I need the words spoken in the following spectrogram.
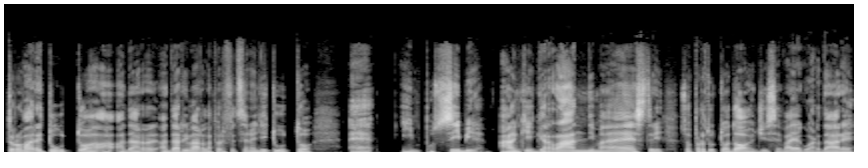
trovare tutto, a, ad, ar- ad arrivare alla perfezione di tutto è impossibile. Anche i grandi maestri, soprattutto ad oggi, se vai a guardare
